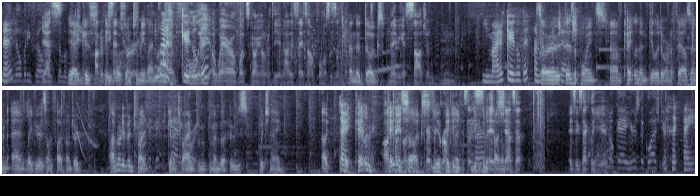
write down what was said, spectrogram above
No. Nobody fell Yes. for some of Yeah, because he 100% walked on true. too many You I might landmines am Googled fully it. aware of what's going on with the United States Armed Forces and and the dogs. naming a sergeant. You might have googled it. I'm So not there's the judge. points. Um, Caitlin and Gillard are on a thousand, and Labia is on five hundred. I'm not even trying, Time to pick a gonna try and rem- remember who's which name. Uh, Ca- Don't- don't Caitlin. Oh, Caitlin, sucks. You're grumpy picking a, because you're picking a it title. shouts out. It's exactly you. Okay, here's the question. I-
